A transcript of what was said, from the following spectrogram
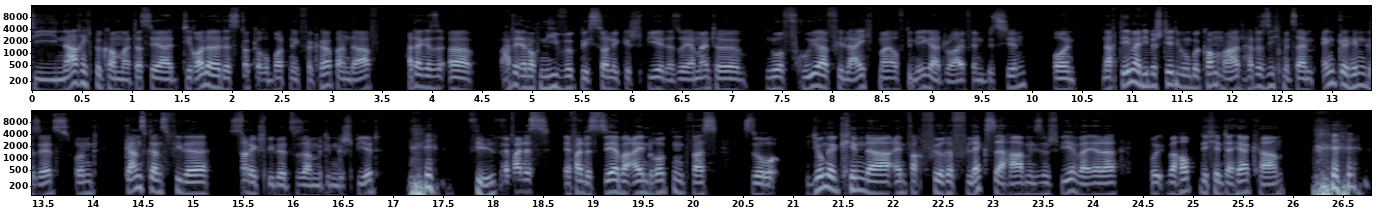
die Nachricht bekommen hat, dass er die Rolle des Dr. Robotnik verkörpern darf, hat er äh, hatte er noch nie wirklich Sonic gespielt. Also er meinte nur früher vielleicht mal auf dem Mega Drive ein bisschen. Und nachdem er die Bestätigung bekommen hat, hat er sich mit seinem Enkel hingesetzt und ganz, ganz viele Sonic-Spiele zusammen mit ihm gespielt. Süß. Er fand, es, er fand es sehr beeindruckend, was so junge Kinder einfach für Reflexe haben in diesem Spiel, weil er da wohl überhaupt nicht hinterherkam.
